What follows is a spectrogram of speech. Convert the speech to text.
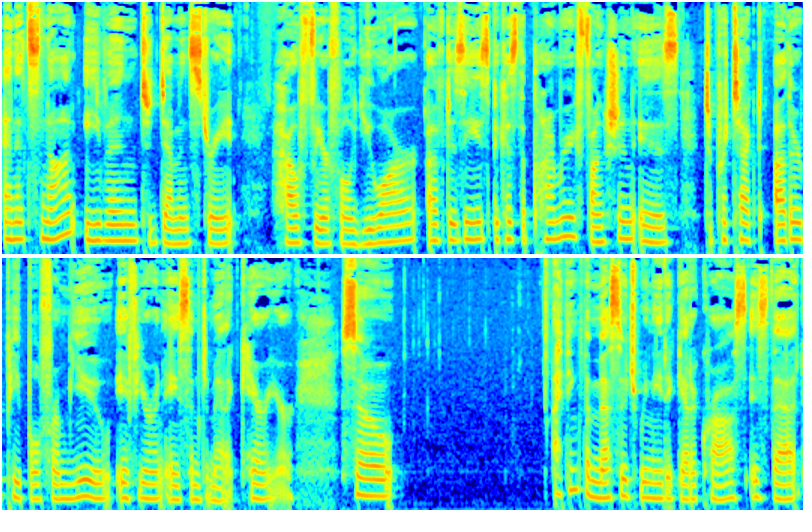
And it's not even to demonstrate how fearful you are of disease because the primary function is to protect other people from you if you're an asymptomatic carrier. So I think the message we need to get across is that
